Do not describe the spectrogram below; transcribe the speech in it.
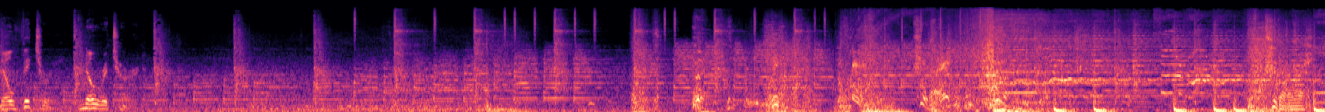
No victory, no return. Kudai.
